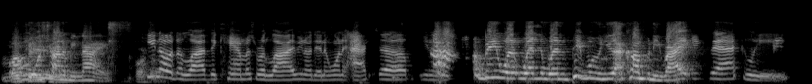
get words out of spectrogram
mama Okay, was trying to be nice. Fuck You know, the live, the cameras were live. You know, they didn't want to act up. You know, Be when when when people when you got company, right? exactly.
